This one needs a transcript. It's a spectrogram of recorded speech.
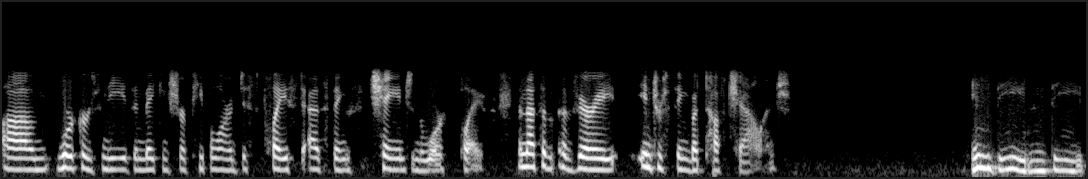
um, workers' needs and making sure people aren't displaced as things change in the workplace. And that's a, a very interesting but tough challenge. Indeed, indeed.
